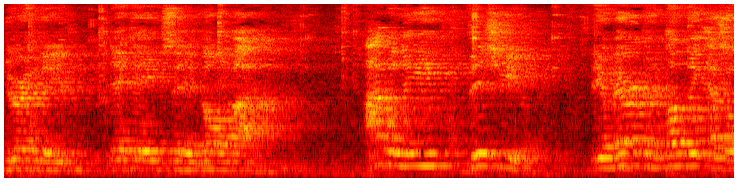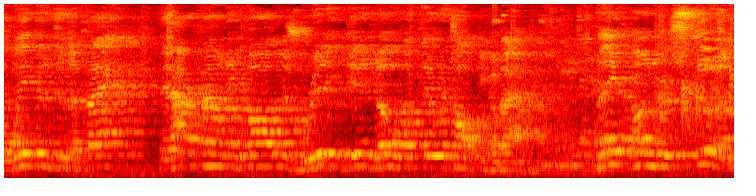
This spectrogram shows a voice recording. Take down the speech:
during the decades that have gone by. I believe this year the American public has awakened to the fact that our founding fathers really did know what they were talking about. They understood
